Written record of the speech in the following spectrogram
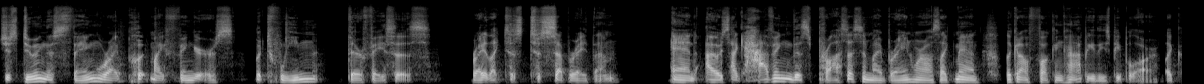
just doing this thing where I put my fingers between their faces, right? Like to to separate them. And I was like having this process in my brain where I was like, man, look at how fucking happy these people are. Like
